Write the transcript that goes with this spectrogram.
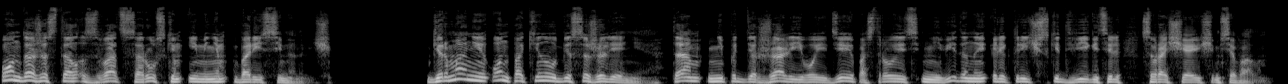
Он даже стал зваться русским именем Борис Семенович. Германию он покинул без сожаления. Там не поддержали его идею построить невиданный электрический двигатель с вращающимся валом.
